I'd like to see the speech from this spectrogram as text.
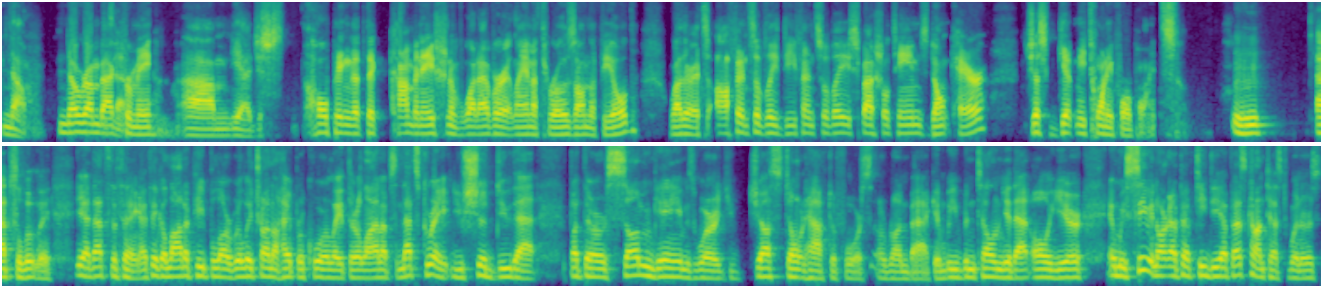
No, no run back exactly. for me. Um, yeah, just hoping that the combination of whatever Atlanta throws on the field, whether it's offensively, defensively, special teams, don't care. Just get me 24 points. Mm-hmm. Absolutely. Yeah, that's the thing. I think a lot of people are really trying to hypercorrelate their lineups, and that's great. You should do that. But there are some games where you just don't have to force a run back. And we've been telling you that all year. And we see in our FFT DFS contest winners,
